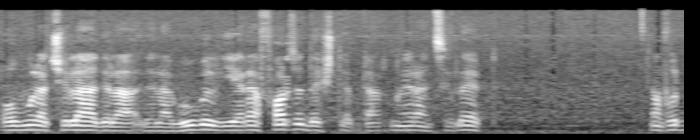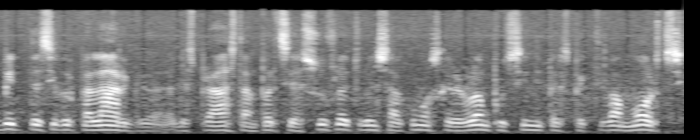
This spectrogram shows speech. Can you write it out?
Omul acela de la, de la Google era foarte deștept, dar nu era înțelept. Am vorbit, desigur, pe larg despre asta în părțile sufletului, însă acum o să reluăm puțin din perspectiva morții.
